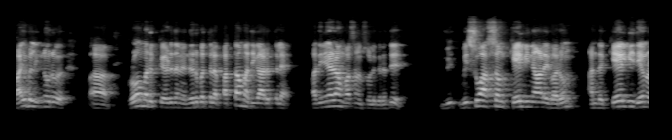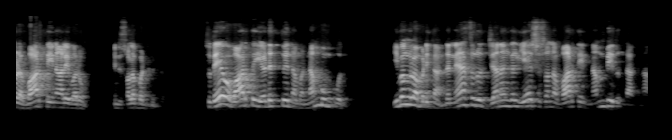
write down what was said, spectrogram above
பைபிள் இன்னொரு ரோமருக்கு எழுதின நிருபத்துல பத்தாம் அதிகாரத்துல பதினேழாம் வசனம் சொல்லுகிறது விசுவாசம் கேள்வினாலே வரும் அந்த கேள்வி தேவனோட வார்த்தையினாலே வரும் என்று சொல்லப்பட்டிருக்கு சுதேவ வார்த்தை எடுத்து நம்ம நம்பும் போது இவங்களும் அப்படித்தான். இந்த நேசரு ஜனங்கள் இயேசு சொன்ன வார்த்தையை நம்பி இருந்தாங்கன்னா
